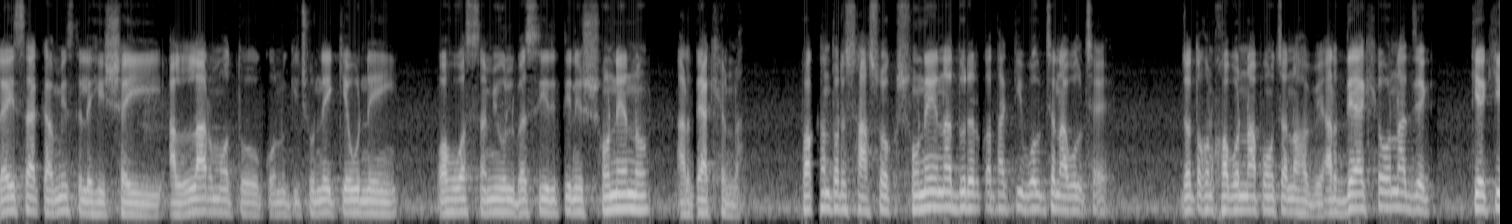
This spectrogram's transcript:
লাইসা কামিসলেহি সেই আল্লাহর মতো কোনো কিছু নেই, কেউ নেই। ওহুয়া সামিউল বাসির, তিনি শোনেন আর দেখেন না। পক্ষান্তরে শাসক শোনে না, দূরের কথা কি বলছে না বলছে। যতক্ষণ খবর না পৌঁছানো হবে, আর দেখেও না যে কে কি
